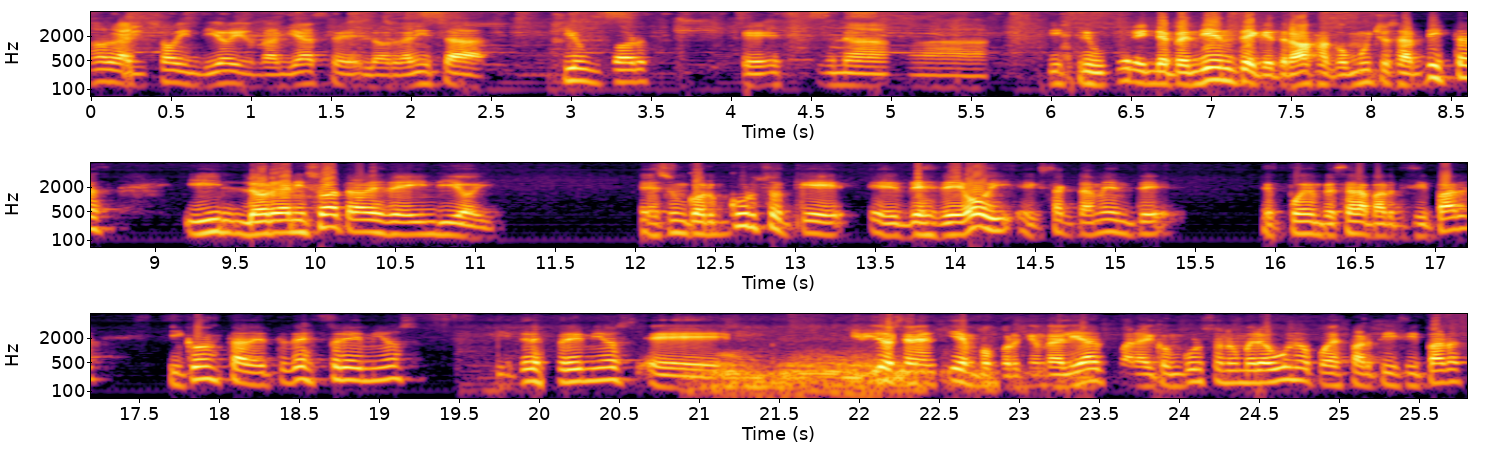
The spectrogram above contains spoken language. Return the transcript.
no organizó Indie Hoy, en realidad se lo organiza TuneCore, que es una ah, distribuidora independiente que trabaja con muchos artistas y lo organizó a través de Indie Hoy. Es un concurso que eh, desde hoy exactamente se puede empezar a participar y consta de tres premios y tres premios eh, en el tiempo, porque en realidad para el concurso número uno puedes participar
